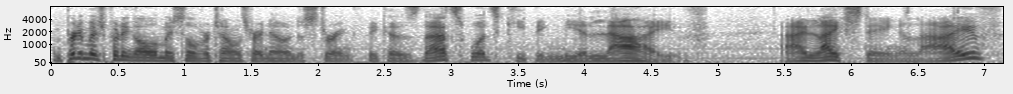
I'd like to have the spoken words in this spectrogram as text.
I'm pretty much putting all of my silver talents right now into strength because that's what's keeping me alive. I like staying alive.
